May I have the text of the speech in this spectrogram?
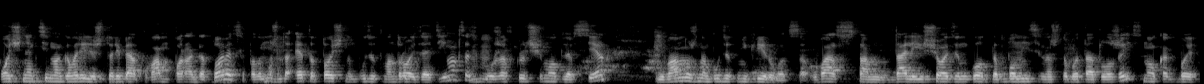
очень активно говорили, что, ребят, вам пора готовиться, потому mm-hmm. что это точно будет в Android 11, mm-hmm. уже включено для всех, и вам нужно будет мигрироваться. У вас там дали еще один год дополнительно, mm-hmm. чтобы это отложить, но как бы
